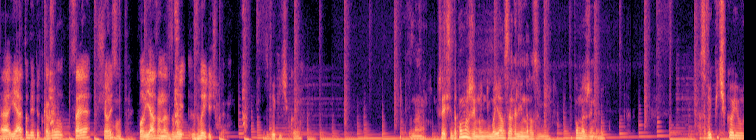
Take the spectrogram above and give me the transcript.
Е, Я тобі підкажу, це щось От, пов'язане з, ви... з випічкою. з випічкою. Не знаю. Джесі, допоможи мені, бо я взагалі не розумію. Допоможи мені. З випічкою.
